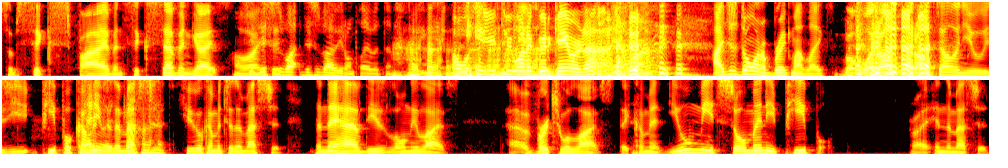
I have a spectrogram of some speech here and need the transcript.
some six five and six seven guys. Oh, see, I this see. is why this is why we don't play with them. Oh, so you, do you want a good game or not? Yeah. I just don't want to break my legs. But what I'm, what I'm telling you is, you, people come Anyways, into the go masjid. People come into the masjid, then they have these lonely lives, uh, virtual lives. They come in. You meet so many people, right, in the masjid.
